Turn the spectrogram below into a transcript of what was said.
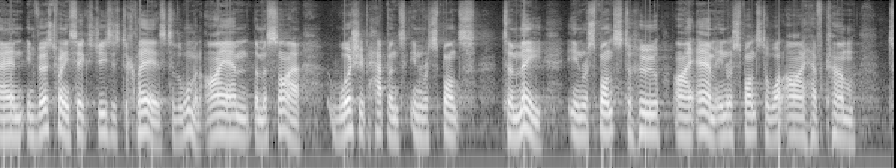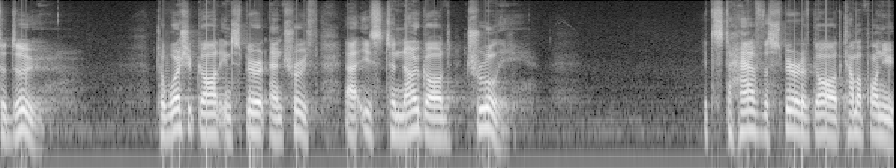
And in verse 26, Jesus declares to the woman, I am the Messiah. Worship happens in response to me, in response to who I am, in response to what I have come to do. To worship God in spirit and truth uh, is to know God truly. It's to have the Spirit of God come upon you,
